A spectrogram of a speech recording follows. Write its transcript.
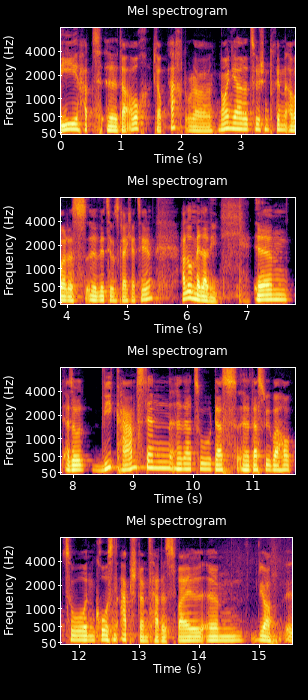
die hat äh, da auch, ich glaube, acht oder neun Jahre zwischendrin, aber das äh, wird sie uns gleich erzählen. Hallo Melanie. Ähm, also wie kam es denn äh, dazu, dass, äh, dass du überhaupt so einen großen Abstand hattest? Weil ähm, ja, äh,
